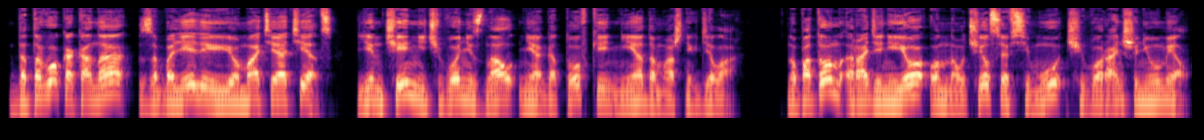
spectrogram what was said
До того, как она, заболели ее мать и отец, Лин Чен ничего не знал ни о готовке, ни о домашних делах. Но потом, ради нее, он научился всему, чего раньше не умел,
